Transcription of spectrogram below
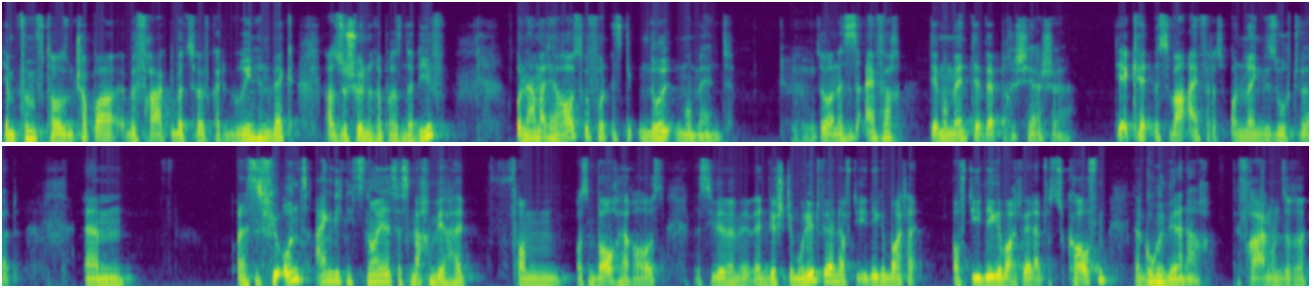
Die haben 5000 Shopper befragt über zwölf Kategorien hinweg, also schön repräsentativ. Und haben halt herausgefunden, es gibt einen nullten Moment. Mhm. So, und es ist einfach der Moment der Webrecherche. Die Erkenntnis war einfach, dass online gesucht wird. Ähm, und das ist für uns eigentlich nichts Neues. Das machen wir halt vom, aus dem Bauch heraus, dass wir, wenn wir, wenn wir stimuliert werden, auf die Idee gebracht, auf die Idee gebracht werden, etwas zu kaufen, dann googeln wir danach. Wir fragen unsere,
